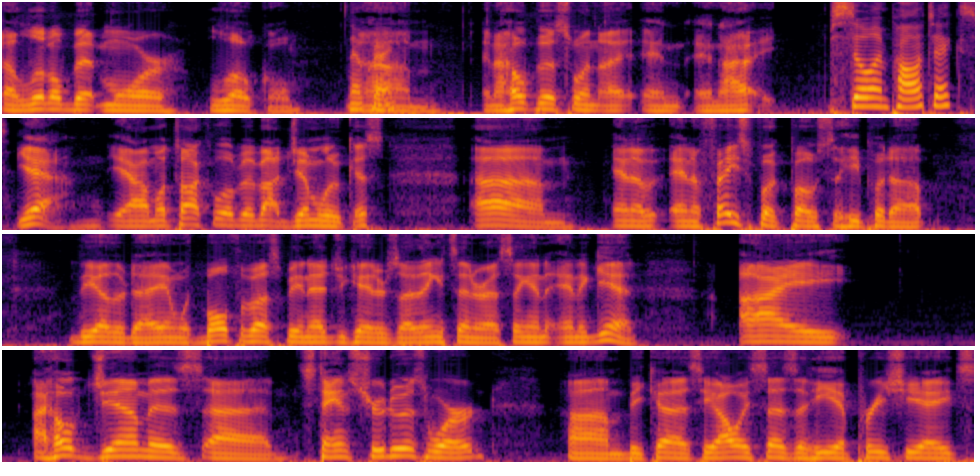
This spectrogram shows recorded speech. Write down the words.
a little bit more local. Okay. Um, and I hope this one, I, and and I, Still in politics? yeah, yeah, I'm going to talk a little bit about Jim Lucas, um, and a and a Facebook post that he put up the other day. And with both of us being educators, I think it's interesting. And and again, I I hope Jim is uh, stands true to his word um, because he always says that he appreciates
